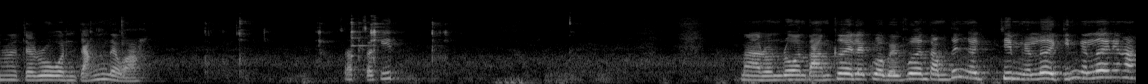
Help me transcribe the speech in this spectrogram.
น่าจะโรนจังแต่วะสับสกิดมาโร้อนๆตามเคยเลยครัวใบเฟิร์นทำซึ่งชิมกันเลย กินกันเลยนี่ค่ะ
